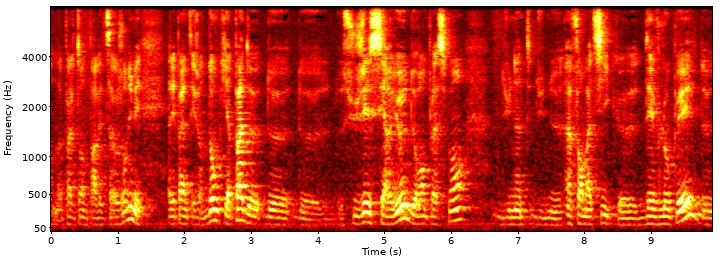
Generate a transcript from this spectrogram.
on n'a pas le temps de parler de ça aujourd'hui, mais elle n'est pas intelligente. Donc il n'y a pas de, de, de sujet sérieux de remplacement d'une informatique euh, développée, de,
